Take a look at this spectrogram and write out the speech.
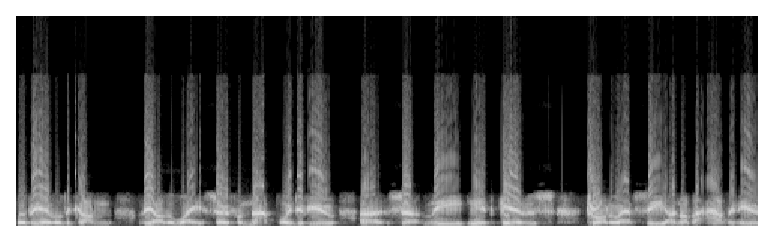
will be able to come the other way. So from that point of view, uh, certainly it gives Toronto FC another avenue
